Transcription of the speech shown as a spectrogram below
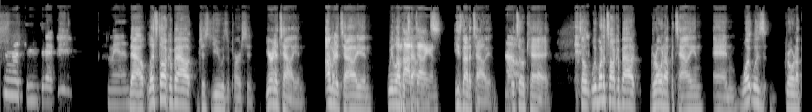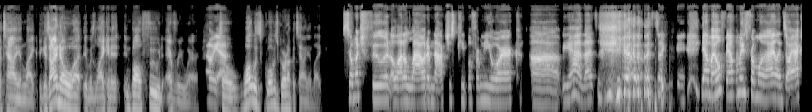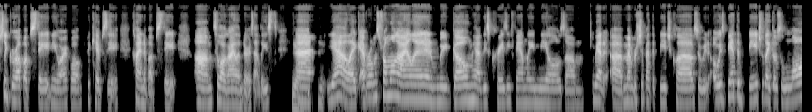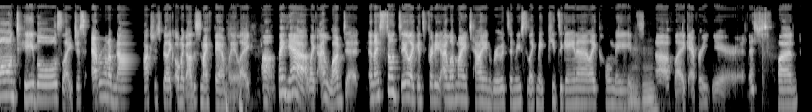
Oh, Man. Now, let's talk about just you as a person. You're an Yeah. Italian. I'm an I'm a- Italian. We love I'm not Italians. Italian. He's not Italian. No. It's okay. So we want to talk about growing up Italian and what was growing up Italian like because I know what it was like and it involved food everywhere. Oh yeah. So what was what was growing up Italian like? So much food, a lot of loud, obnoxious people from New York. Uh, yeah, that's yeah, that's like yeah. My whole family's from Long Island, so I actually grew up upstate New York, well, Poughkeepsie, kind of upstate, um, to Long Islanders at least. Yeah. And yeah, like everyone was from Long Island, and we'd go and we have these crazy family meals. Um, we had a membership at the beach club, so we'd always be at the beach with like those long tables, like just everyone obnoxious, be like, "Oh my god, this is my family." Like, um, but yeah, like I loved it, and I still do. Like, it's pretty. I love my Italian roots, and we used to like make pizza gana, like homemade Mhm. stuff, like every year. And it's just fun.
